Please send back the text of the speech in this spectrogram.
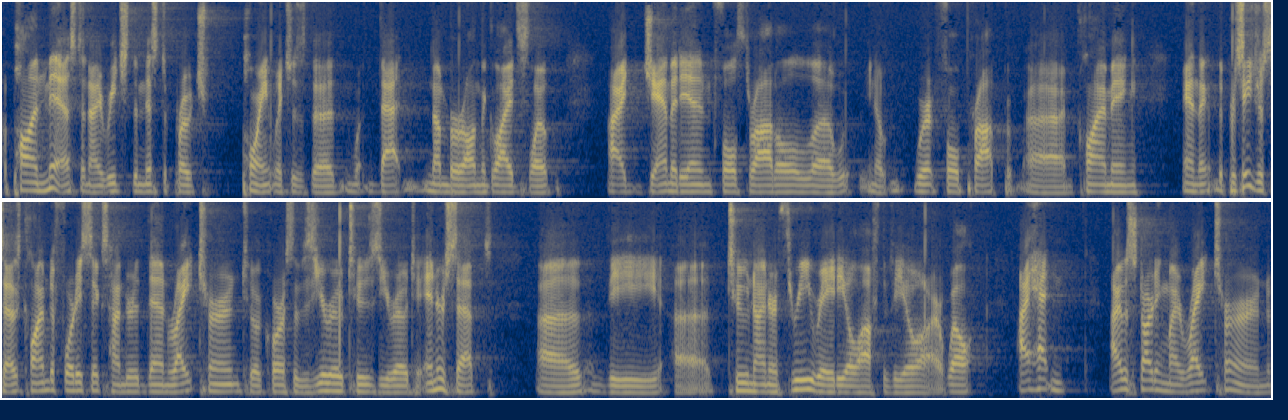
upon missed, and I reached the missed approach point, which is the that number on the glide slope. I jam it in full throttle. Uh, you know, we're at full prop uh, climbing, and the, the procedure says climb to 4600, then right turn to a course of 020 to intercept uh, the uh, 293 radial off the VOR. Well, I hadn't. I was starting my right turn,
